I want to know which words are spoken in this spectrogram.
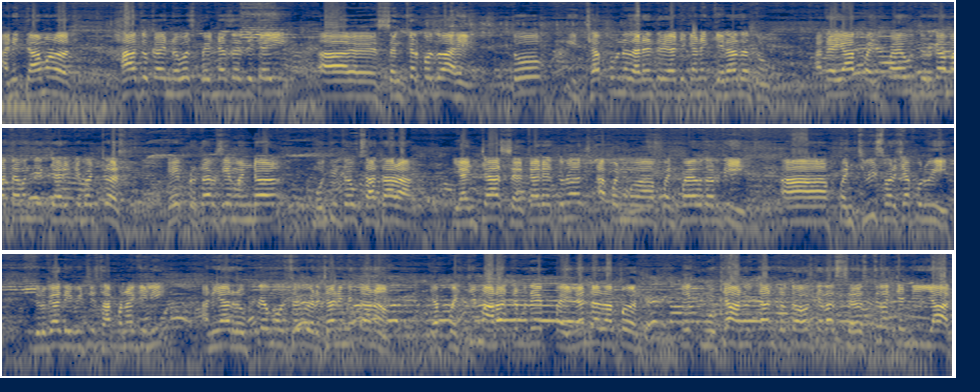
आणि त्यामुळंच हा जो काही नवस फेडण्याचा जे काही संकल्प जो आहे तो इच्छा पूर्ण झाल्यानंतर या ठिकाणी केला जातो. आता या पंचपाळू दुर्गा माता मंदिर चॅरिटेबल ट्रस्ट हे प्रतापसिंह मंडळ मोती चौक सातारा यांच्या सहकार्यातूनच आपण म- पंचपाळ्यावरती पंचवीस वर्षापूर्वी दुर्गादेवीची स्थापना केली आणि या रौप्य महोत्सवी वर्षानिमित्तानं या पश्चिम महाराष्ट्रामध्ये पहिल्यांदाच आपण एक मोठं अनुष्ठान करत आहोत. त्याला सहस्त्रचंडी याग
